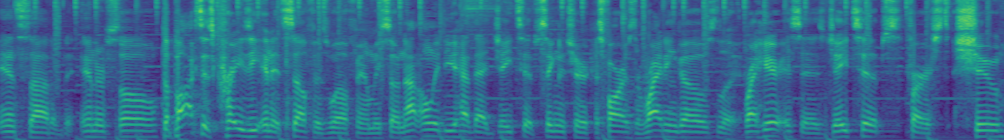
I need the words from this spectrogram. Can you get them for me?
inside of the inner sole. The box is crazy in itself as well, family. So not only do you have that Jae Tips signature as far as the writing goes, look, right here it says Jae Tips first shoe.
